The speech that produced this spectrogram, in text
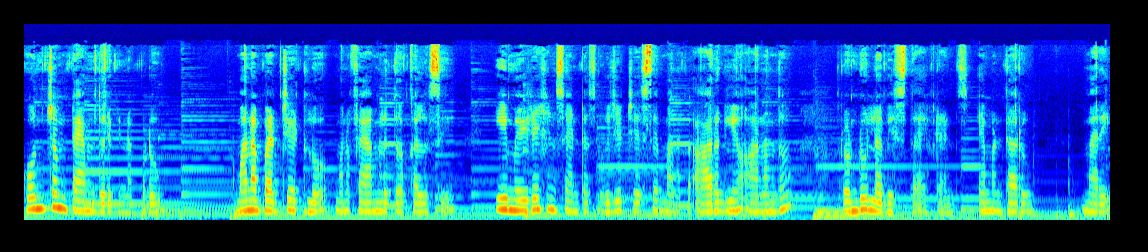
కొంచెం టైం దొరికినప్పుడు మన బడ్జెట్లో మన ఫ్యామిలీతో కలిసి ఈ మెడిటేషన్ సెంటర్స్ విజిట్ చేస్తే మనకు ఆరోగ్యం ఆనందం రెండూ లభిస్తాయి ఫ్రెండ్స్. ఏమంటారు? మరి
